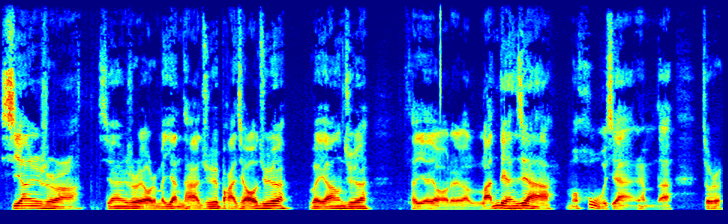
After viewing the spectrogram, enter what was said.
西安市啊，西安市有什么雁塔区、灞桥区、未央区，它也有这个蓝田县啊，什么户县什么的，就是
